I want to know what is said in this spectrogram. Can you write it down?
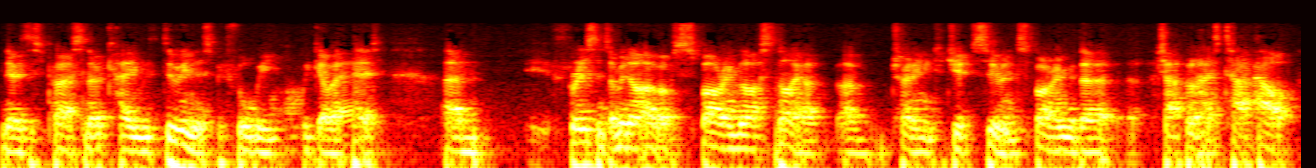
know, is this person okay with doing this before we, we go ahead? Um, for instance, I mean, I, I was sparring last night. I, am training in jiu-jitsu and sparring with a, a, chap, and I had to tap out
